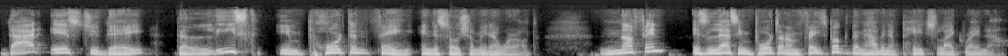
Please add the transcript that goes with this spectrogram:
That is today the least important thing in the social media world. Nothing is less important on Facebook than having a page like right now.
